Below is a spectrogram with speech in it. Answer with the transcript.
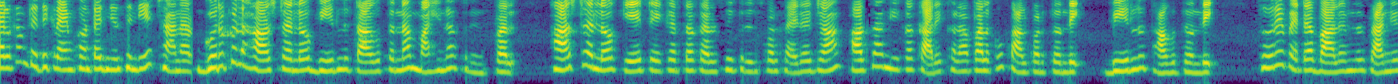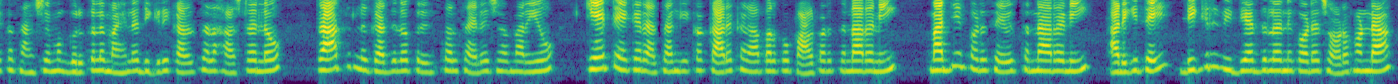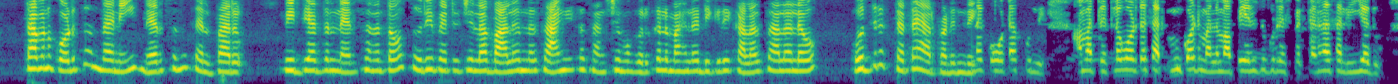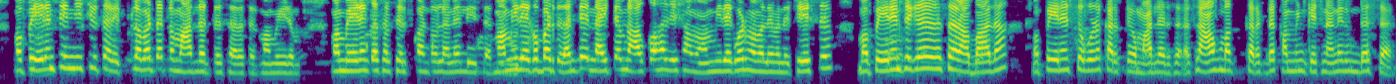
Welcome to the crime contact news India channel. గురుకుల హాస్టల్లో బీర్లు తాగుతున్న మహిళా ప్రిన్సిపల్. హాస్టల్లో కేర్ టేకర్తో కలిసి ప్రిన్సిపల్ శైలజ అసాంఘిక కార్యకలాపాలకు పాల్పడుతుంది. బీర్లు తాగుతుంది. సూర్యపేట బాలెంలో సాంఘిక సంక్షేమ గురుకుల మహిళా డిగ్రీ కళాశాల హాస్టల్లో రాత్రులు గదిలో ప్రిన్సిపల్ శైలజ మరియు కేర్ టేకర్ అసాంఘిక కార్యకలాపాలకు పాల్పడుతున్నారని మద్యం కూడా సేవిస్తున్నారని అడిగితే డిగ్రీ విద్యార్థులను కూడా చూడకుండా తమను కొడుతుందని నిరసన తెలిపారు. విద్యార్థుల నిరసనతో సూర్యాపేట జిల్లా బాలెంల సాంఘిక సంక్షేమ గురుకుల మహిళా డిగ్రీ కళాశాలలో ఉద్రిక్తత ఏర్పడింది. కోటకు ఉంది. ఆమె ఎట్లా కొడితే సార్? ఇంకోటి మళ్ళీ మా పేరెంట్స్ కూడా రెస్పెక్ట్ అనేది అసలు ఇయ్యదు. మా పేరెంట్స్ ఏం చేసి సార్? ఎట్లా పడితే అట్లా మాట్లాడతారు సార్ అసలు మా మేడం. మా మేడంకి అసలు సెల్ఫ్ కంట్రోల్ అనేది లేదు సార్. మా మీద ఎగబడుతుంది. అంటే నైట్ టైం ఆల్కహాల్ చేసాం మా మీద ఎగబడి మమ్మల్ని ఏమైనా చేస్తే మా పేరెంట్స్ సార్ ఆ బాధ? మా పేరెంట్స్తో కూడా కరెక్ట్గా మాట్లాడారు సార్. అసలు ఆమెకు మాకు కరెక్ట్గా కమ్యూనికేషన్ అనేది ఉండదు సార్.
